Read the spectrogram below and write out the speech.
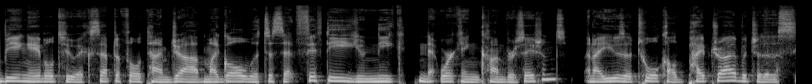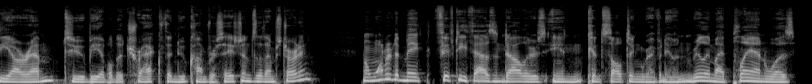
being able to accept a full time job, my goal was to set 50 unique networking conversations. And I use a tool called Pipedrive, which is a CRM, to be able to track the new conversations that I'm starting. I wanted to make $50,000 in consulting revenue. And really, my plan was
